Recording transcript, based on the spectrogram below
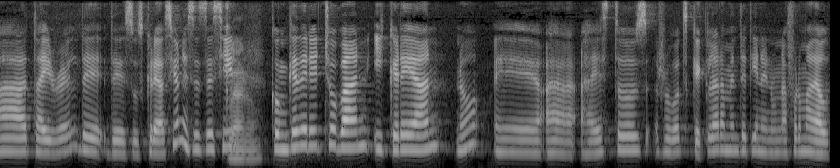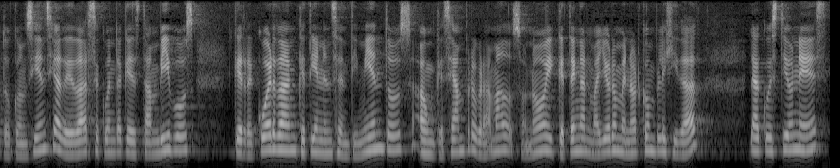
a Tyrell de, sus creaciones, es decir, con qué derecho van y crean ¿no? Eh, a, a, estos robots que claramente tienen una forma de autoconciencia, de darse cuenta que están vivos, que recuerdan, que tienen sentimientos, aunque sean programados o no, y que tengan mayor o menor complejidad. La cuestión es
